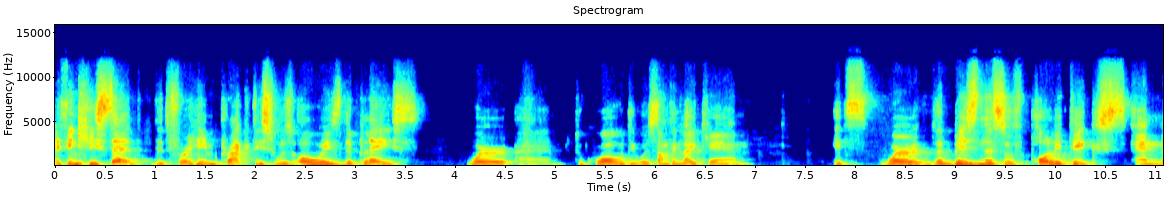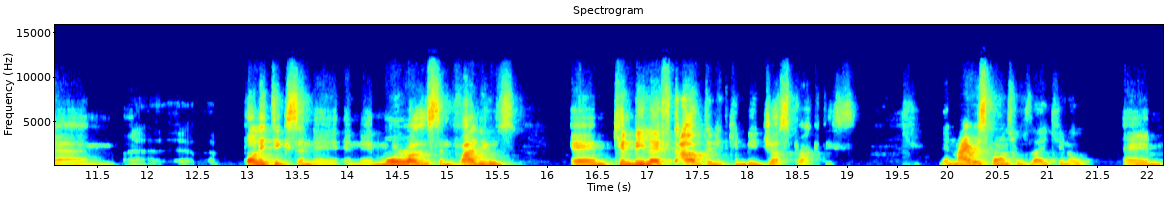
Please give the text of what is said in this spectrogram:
i think he said that for him practice was always the place where um, to quote it was something like um, it's where the business of politics and um, uh, politics and, uh, and uh, morals and values um, can be left out and it can be just practice. Then my response was like you know um,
